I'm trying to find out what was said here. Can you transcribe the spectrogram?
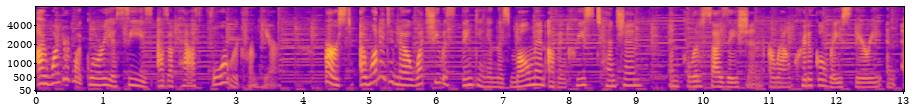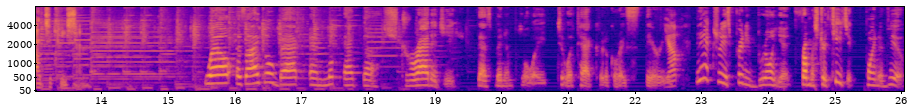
I wondered what Gloria sees as a path forward from here. First, I wanted to know what she was thinking in this moment of increased tension and politicization around critical race theory and education. Well, as I go back and look at the strategy that's been employed to attack critical race theory. Yep. It actually is pretty brilliant from a strategic point of view.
